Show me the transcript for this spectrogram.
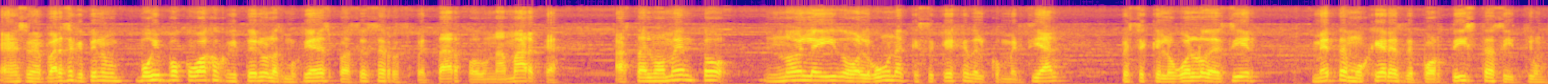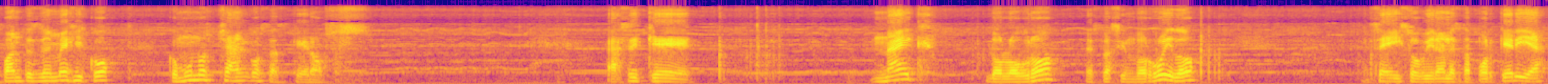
Se me parece que tienen muy poco bajo criterio las mujeres para hacerse respetar por una marca. Hasta el momento no he leído alguna que se queje del comercial, pese que lo vuelvo a decir, mete mujeres deportistas y triunfantes de México como unos changos asquerosos. Así que Nike lo logró, está haciendo ruido, se hizo viral esta porquería,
